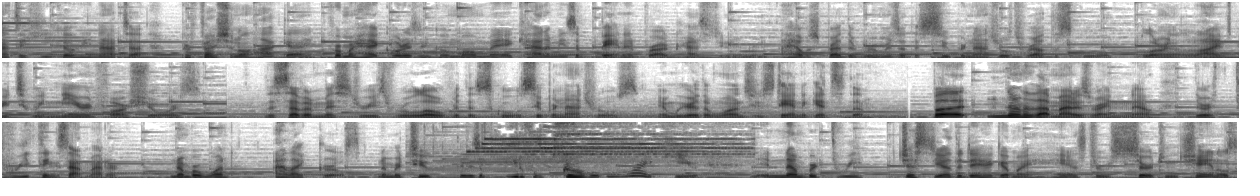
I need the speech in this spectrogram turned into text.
Name Hinata, professional hot guy. From our headquarters in Kamome Academy's abandoned broadcasting room, I help spread the rumors of the supernatural throughout the school, blurring the lines between near and far shores. The seven mysteries rule over the school's supernaturals, and we are the ones who stand against them. But none of that matters right now. There are three things that matter. Number one, I like girls. Number two, there is a beautiful girl right here. And number three, just the other day I got my hands through certain channels,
